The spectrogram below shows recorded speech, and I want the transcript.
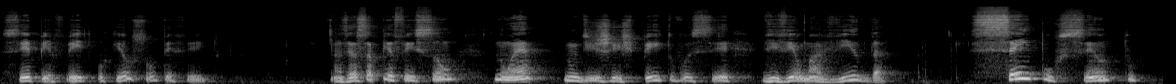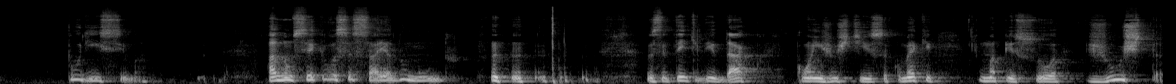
ser perfeito, porque eu sou perfeito. Mas essa perfeição não é, não diz respeito você viver uma vida 100% puríssima, a não ser que você saia do mundo. você tem que lidar com a injustiça. Como é que uma pessoa justa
